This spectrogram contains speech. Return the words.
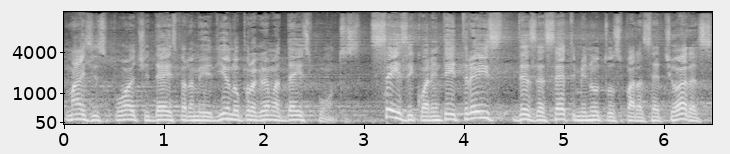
Mais esporte, 10 para meio-dia, no programa 10 pontos. 6 e 43 17 minutos para 7 horas.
